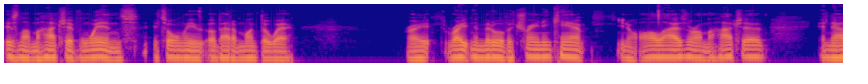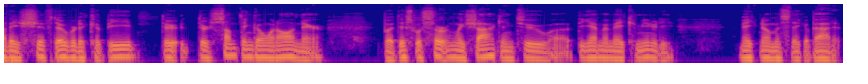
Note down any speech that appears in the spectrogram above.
Islam Makhachev wins? It's only about a month away, right? Right in the middle of a training camp. You know, all eyes are on Makhachev, and now they shift over to Khabib. There, there's something going on there. But this was certainly shocking to uh, the MMA community. Make no mistake about it.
